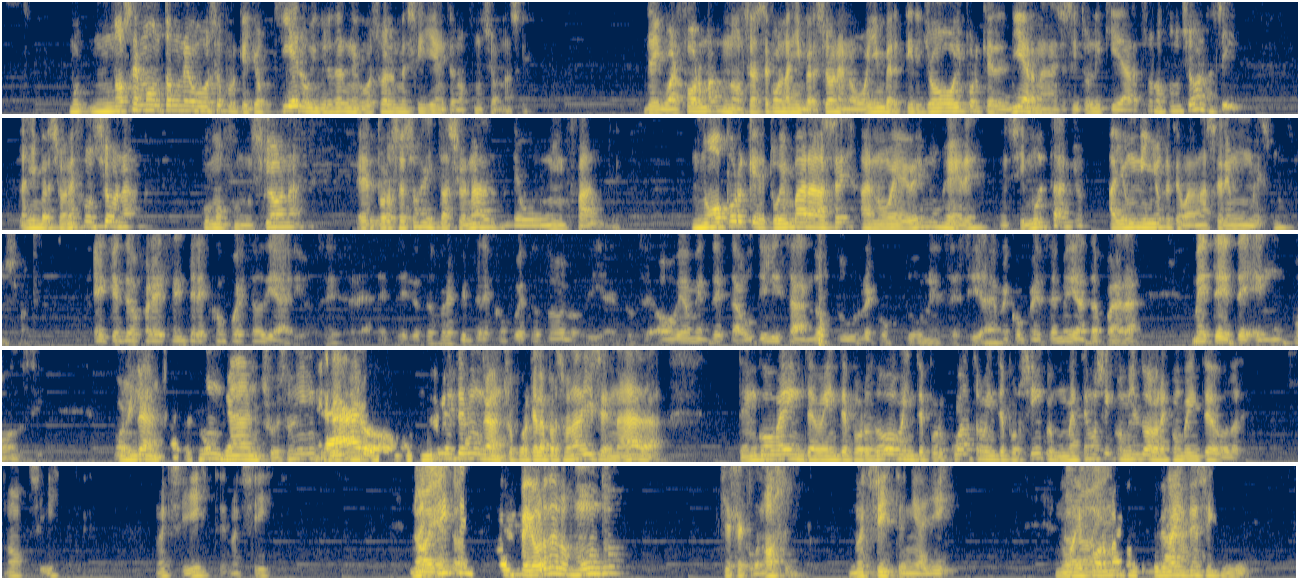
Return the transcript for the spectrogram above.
No se monta un negocio porque yo quiero vivir del negocio del mes siguiente, no funciona así. De igual forma, no se hace con las inversiones. No voy a invertir yo hoy porque el viernes necesito liquidar. Eso no funciona así. Las inversiones funcionan como funciona el proceso gestacional de un infante. No porque tú embaraces a nueve mujeres en simultáneo, hay un niño que te va a nacer en un mes. No funciona. El que te ofrece interés compuesto diario, César. Este, yo te ofrezco interés compuesto todos los días. Entonces, obviamente, está utilizando tu, tu necesidad de recompensa inmediata para meterte en un Ponzi. Un gancho, es un gancho, eso es claro. Simplemente es un gancho, porque la persona dice nada. Tengo 20, 20 por 2, 20 por 4, 20 por 5. En un mes tengo 5 mil dólares con 20 dólares. No existe. No existe, no existe. No, existe el peor de los mundos que se conocen. No existe ni allí. No, hay forma de conseguir 20 en 5 mil.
